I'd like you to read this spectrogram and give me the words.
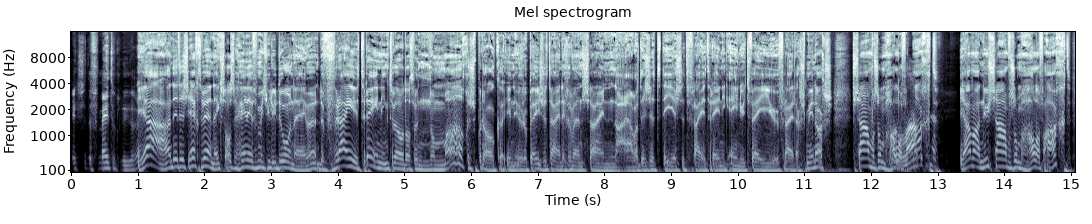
Ik zit even mee te kluren. Ja, dit is echt wennen. Ik zal ze heel even met jullie doornemen. De vrije training, terwijl dat we normaal gesproken in Europese tijden gewend zijn. Nou ja, wat is het? De eerste vrije training 1 uur, 2 uur, vrijdagsmiddags. S'avonds om half acht. Ja, maar nu s'avonds om half acht.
